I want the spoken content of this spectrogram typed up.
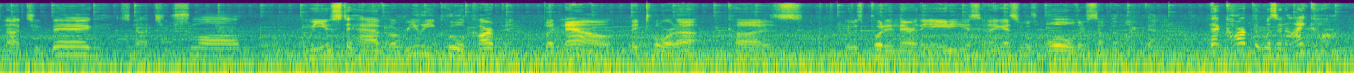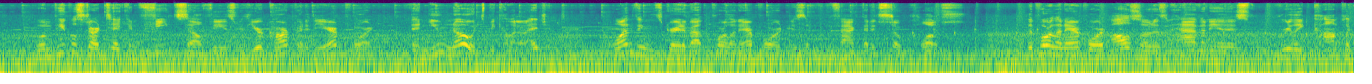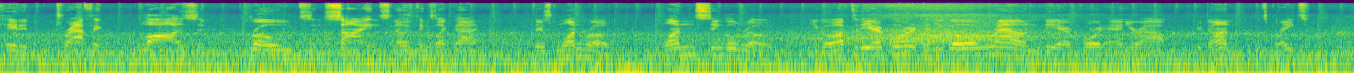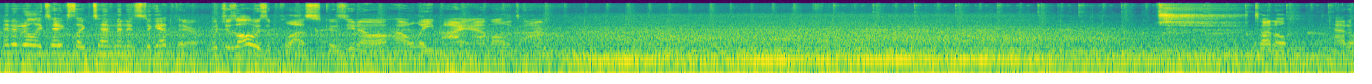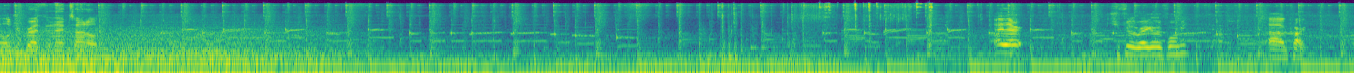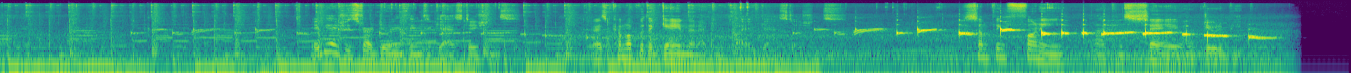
It's not too big, it's not too small. And we used to have a really cool carpet, but now they tore it up because it was put in there in the 80s and I guess it was old or something like that. That carpet was an icon. When people start taking feet selfies with your carpet at the airport, then you know it's become a legend. One thing that's great about the Portland airport is the fact that it's so close. The Portland airport also doesn't have any of this really complicated traffic laws and roads and signs and other things like that. There's one road, one single road. You go up to the airport and you go around the airport and you're out. You're done. It's great. And it only takes like 10 minutes to get there, which is always a plus because you know how late I am all the time. tunnel. Had to hold your breath in that tunnel. Hi there. Did you feel regular for me? Uh, card. Maybe I should start doing things at gas stations. Guys, come up with a game that I can play at gas stations. Something funny that I can say or do to people.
